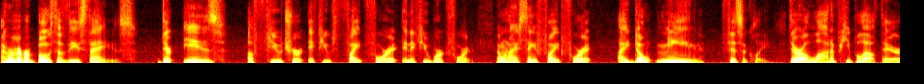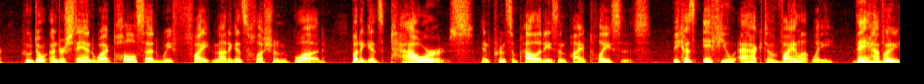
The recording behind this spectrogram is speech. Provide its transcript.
I remember both of these things there is a future if you fight for it and if you work for it. And when I say fight for it, I don't mean physically. There are a lot of people out there who don't understand why Paul said we fight not against flesh and blood, but against powers and principalities in high places. Because if you act violently, they have a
